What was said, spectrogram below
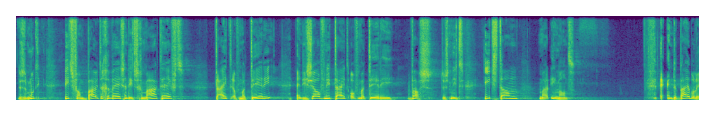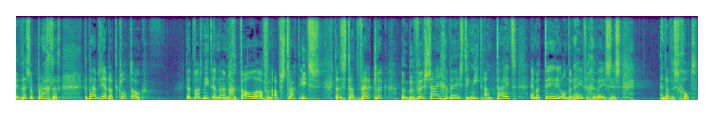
Dus het moet iets van buiten geweest en die iets gemaakt heeft, tijd of materie, en die zelf niet tijd of materie was. Dus niet iets dan, maar iemand. En de Bijbel leert, dat is zo prachtig. De Bijbel zegt, ja, dat klopt ook. Dat was niet een, een getal of een abstract iets. Dat is daadwerkelijk een bewustzijn geweest die niet aan tijd en materie onderhevig geweest is. En dat is God.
